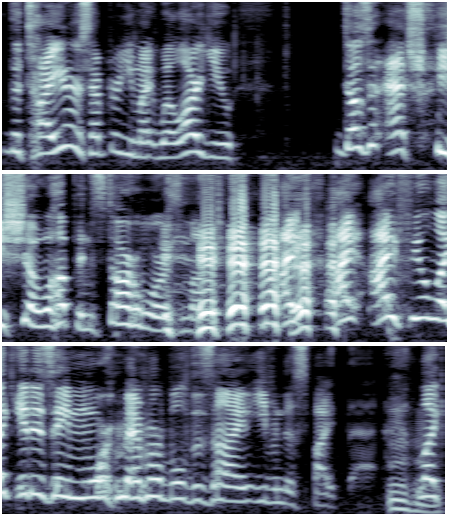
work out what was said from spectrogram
the TIE interceptor you might well argue doesn't actually show up in Star Wars much. I, I I feel like it is a more memorable design even despite that. Mm-hmm. Like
